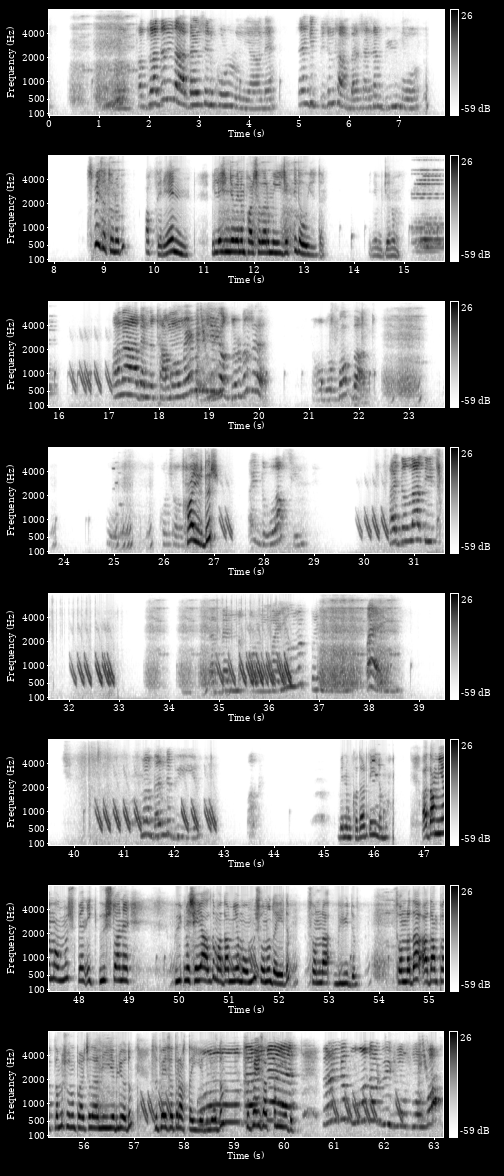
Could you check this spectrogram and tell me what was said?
Patladın da ben seni korurum yani. Sen git bizim tam ben senden büyüğüm o. Space at ona bir. Aferin. Birleşince benim parçalarımı yiyecekti de o yüzden. Benim canım. Ana bende tam olmaya bir şey yok kırmızı. Tamam bak ben. Koç olsun. Hayırdır? Haydi lasin. Haydi lasin. Ben olmayı unutmayın. Ben. Ama ben de büyüğüm. Bak. Benim kadar değil ama. Adam yem olmuş. Ben ilk 3 tane büyütme şeyi aldım. Adam yem olmuş. Onu da yedim. Sonra büyüdüm. Sonra da adam patlamış. Onun parçalarını yiyebiliyordum. Space atarak da yiyebiliyordum. Space attım yedim. Ben de bu kadar Osman bak.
